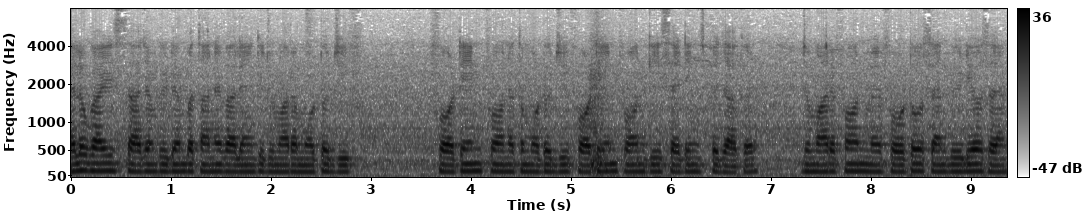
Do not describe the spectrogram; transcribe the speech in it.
हेलो गाइस आज हम वीडियो में बताने वाले हैं कि जो हमारा मोटो जी फोर्टीन फ़ोन है तो मोटो जी फोर्टीन फ़ोन की सेटिंग्स पे जाकर जो हमारे फ़ोन में फ़ोटोज़ एंड वीडियोस हैं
